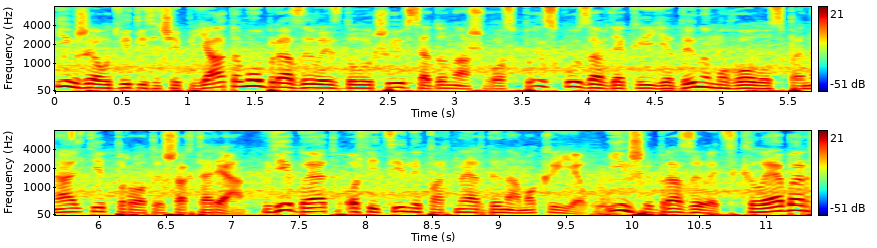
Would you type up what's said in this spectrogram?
і вже у 2005-му бразилець долучився до нашого списку завдяки єдиному голу з пенальті проти Шахтаря. Вібет офіційний партнер Динамо Київ. Інший бразилець Клебер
